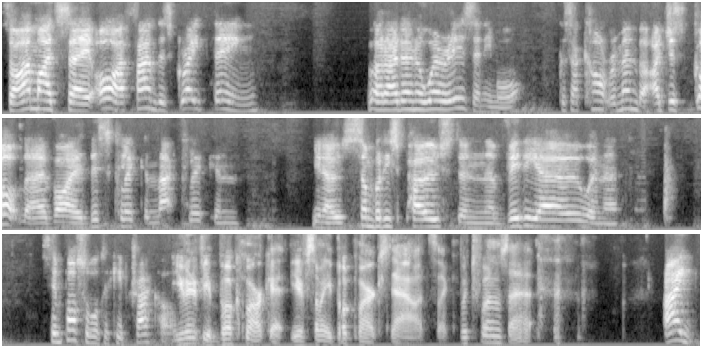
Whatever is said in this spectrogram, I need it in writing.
so I might say, oh, I found this great thing, but I don't know where it is anymore because I can't remember. I just got there via this click and that click and, you know, somebody's post and a video and a, it's impossible to keep track of. Even if you bookmark it, you have so many bookmarks now. It's like, which one was that? I,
